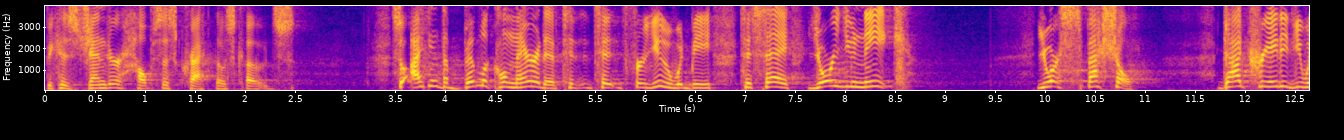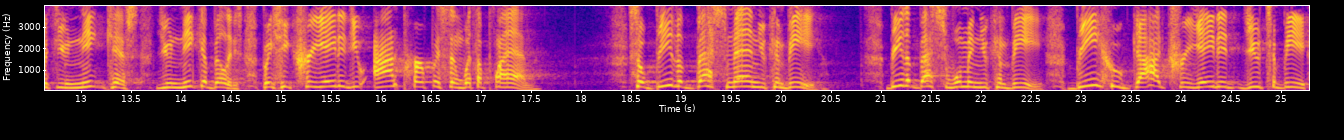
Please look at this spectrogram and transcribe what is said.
because gender helps us crack those codes. So I think the biblical narrative to, to, for you would be to say, you're unique. You are special. God created you with unique gifts, unique abilities, but He created you on purpose and with a plan. So be the best man you can be. Be the best woman you can be. Be who God created you to be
